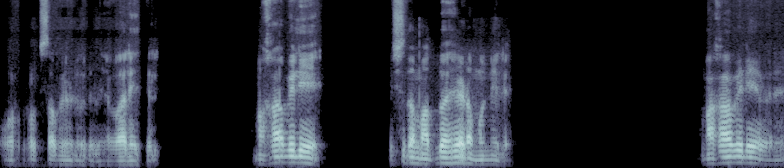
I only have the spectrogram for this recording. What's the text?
ഓർത്തഡോക്സ് സഭയുടെ ഒരു ദേവാലയത്തിൽ മഹാബലിയെ വിശുദ്ധ മദ്ബഹയുടെ മുന്നിൽ മഹാബലിയെ വരെ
